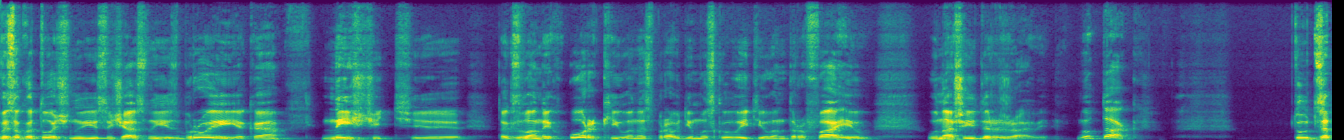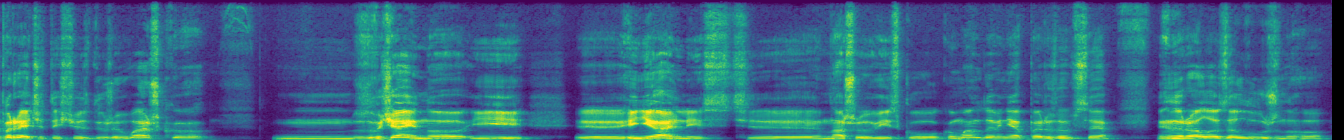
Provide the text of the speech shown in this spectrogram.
високоточної сучасної зброї, яка нищить е, так званих орків, а насправді московитів, андрофагів у нашій державі. Ну так, тут заперечити щось дуже важко. Звичайно, і е, геніальність е, нашого військового командування, перш за все, генерала Залужного,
